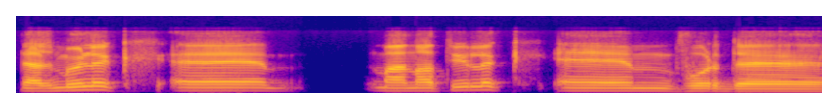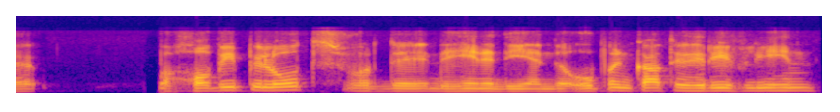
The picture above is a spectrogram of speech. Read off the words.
dat is moeilijk. Uh, maar natuurlijk, um, voor de hobbypiloot, voor de, degenen die in de open categorie vliegen,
